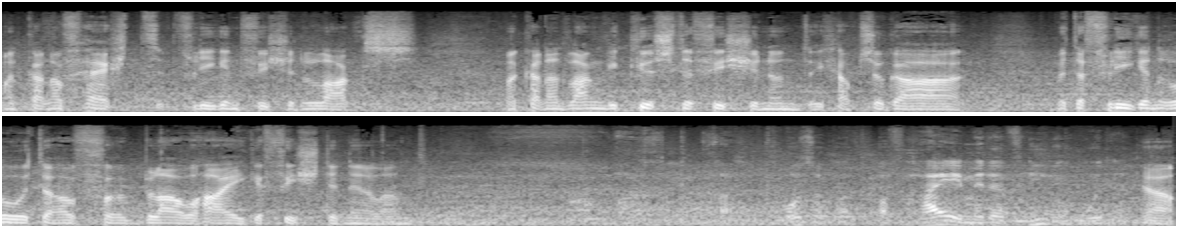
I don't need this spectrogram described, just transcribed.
Man kann auf Hecht Fliegen fischen, Lachs. Man kann entlang die Küste fischen und ich habe sogar mit der Fliegenroute auf Blauhai gefischt in Irland. Großer Gott, Hai mit der Fliegenroute. Ja,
